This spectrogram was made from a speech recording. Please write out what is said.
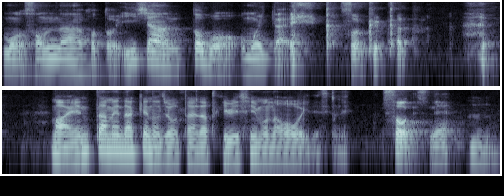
もうそんなこといいじゃんとも思いたい加速感。まあエンタメだけの状態だと厳しいものは多いですよね。そうですね。うん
